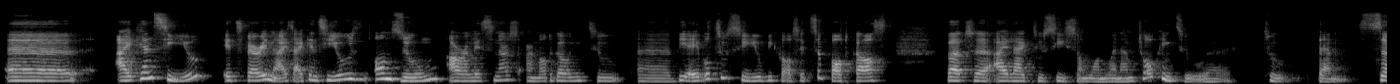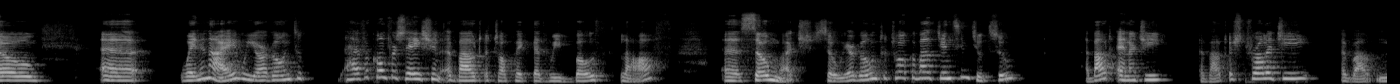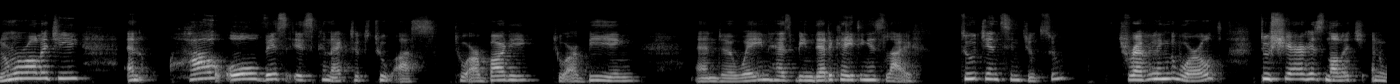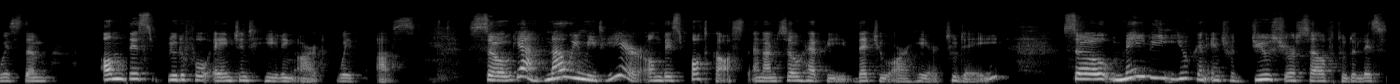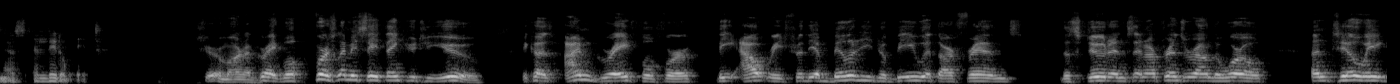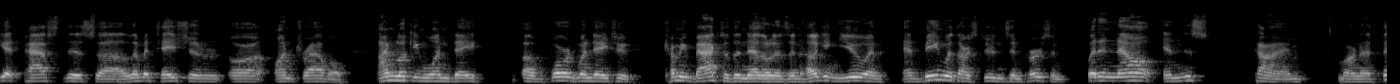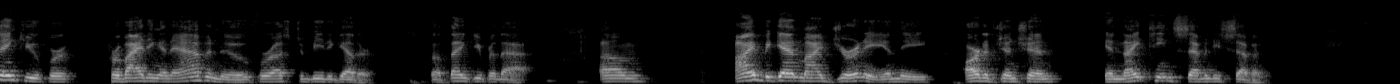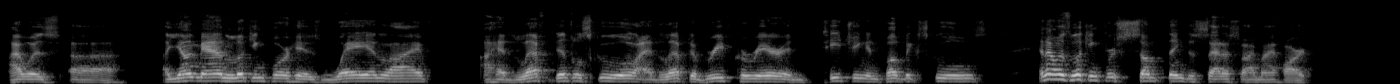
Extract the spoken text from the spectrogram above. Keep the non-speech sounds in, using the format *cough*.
Uh, I can see you. It's very nice. I can see you on Zoom. Our listeners are not going to uh, be able to see you because it's a podcast, but uh, I like to see someone when I'm talking to uh, to them. So, uh, Wayne and I, we are going to have a conversation about a topic that we both love uh, so much. So, we are going to talk about Jin Shin Jyutsu, about energy, about astrology, about numerology, and how all this is connected to us, to our body, to our being. And uh, Wayne has been dedicating his life to Jin Shin Jyutsu, traveling the world to share his knowledge and wisdom on this beautiful ancient healing art with us. So, yeah, now we meet here on this podcast, and I'm so happy that you are here today. So, maybe you can introduce yourself to the listeners a little bit. Sure, Marna. Great. Well, first, let me say thank you to you because I'm grateful for the outreach, for the ability to be with our friends, the students, and our friends around the world until we get past this uh, limitation uh, on travel. I'm looking one day uh, forward one day to coming back to the Netherlands and hugging you and, and being with our students in person. But in now, in this time, Marna, thank you for providing an avenue for us to be together. So thank you for that. Um, I began my journey in the art of Jinshin in 1977. I was uh, a young man looking for his way in life. I had left dental school. I had left a brief career in teaching in public schools. And I was looking for something to satisfy my heart.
